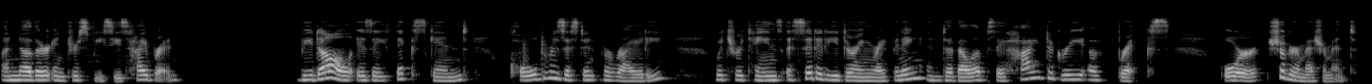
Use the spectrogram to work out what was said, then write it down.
another interspecies hybrid. Vidal is a thick skinned, cold resistant variety which retains acidity during ripening and develops a high degree of Brix, or sugar measurement.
